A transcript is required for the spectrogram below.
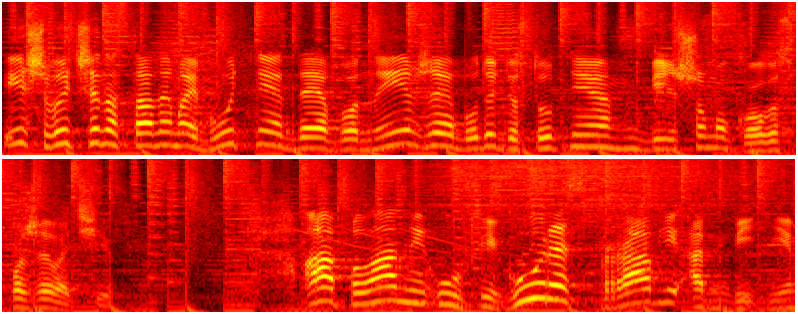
І швидше настане майбутнє, де вони вже будуть доступні більшому колу споживачів. А плани у фігури справді амбітні.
